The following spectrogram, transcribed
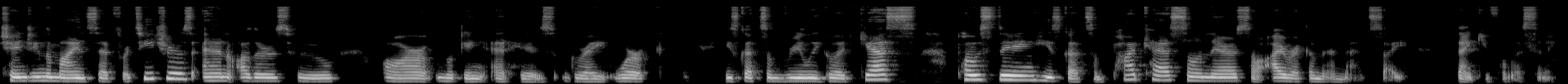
changing the mindset for teachers and others who are looking at his great work. He's got some really good guests posting. He's got some podcasts on there, so I recommend that site. Thank you for listening.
